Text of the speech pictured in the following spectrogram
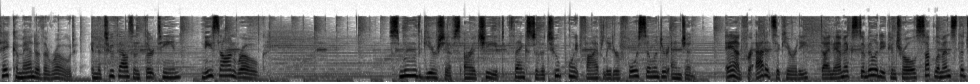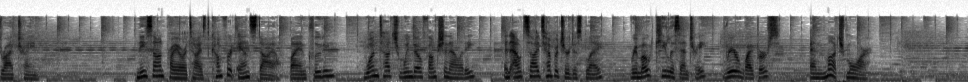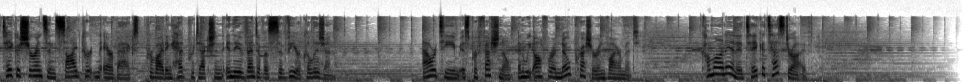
Take command of the road in the 2013 Nissan Rogue. Smooth gear shifts are achieved thanks to the 2.5-liter four-cylinder engine. And for added security, Dynamic Stability Control supplements the drivetrain. Nissan prioritized comfort and style by including one-touch window functionality, an outside temperature display, remote keyless entry, rear wipers, and much more. Take assurance in side curtain airbags, providing head protection in the event of a severe collision. Our team is professional and we offer a no-pressure environment. Come on in and take a test drive.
